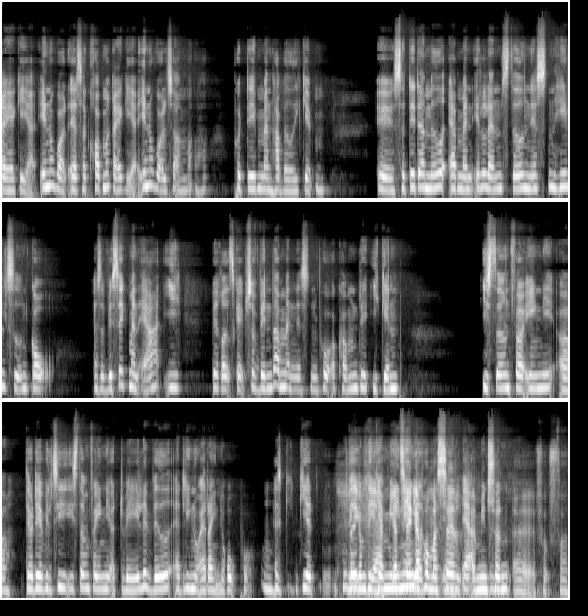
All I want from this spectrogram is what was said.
reagerer endnu vold, altså kroppen reagerer endnu voldsommere på det, man har været igennem. Øh, så det der med, at man et eller andet sted næsten hele tiden går, altså hvis ikke man er i beredskab, så venter man næsten på at komme det igen, i stedet for egentlig at det var det, jeg ville sige, i stedet for egentlig at dvæle ved, at lige nu er der egentlig ro på. Mm. Altså, giver, jeg ved ikke, om det Ja, giver mening. Jeg tænker på mig selv, Ja. at min søn øh, for, for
